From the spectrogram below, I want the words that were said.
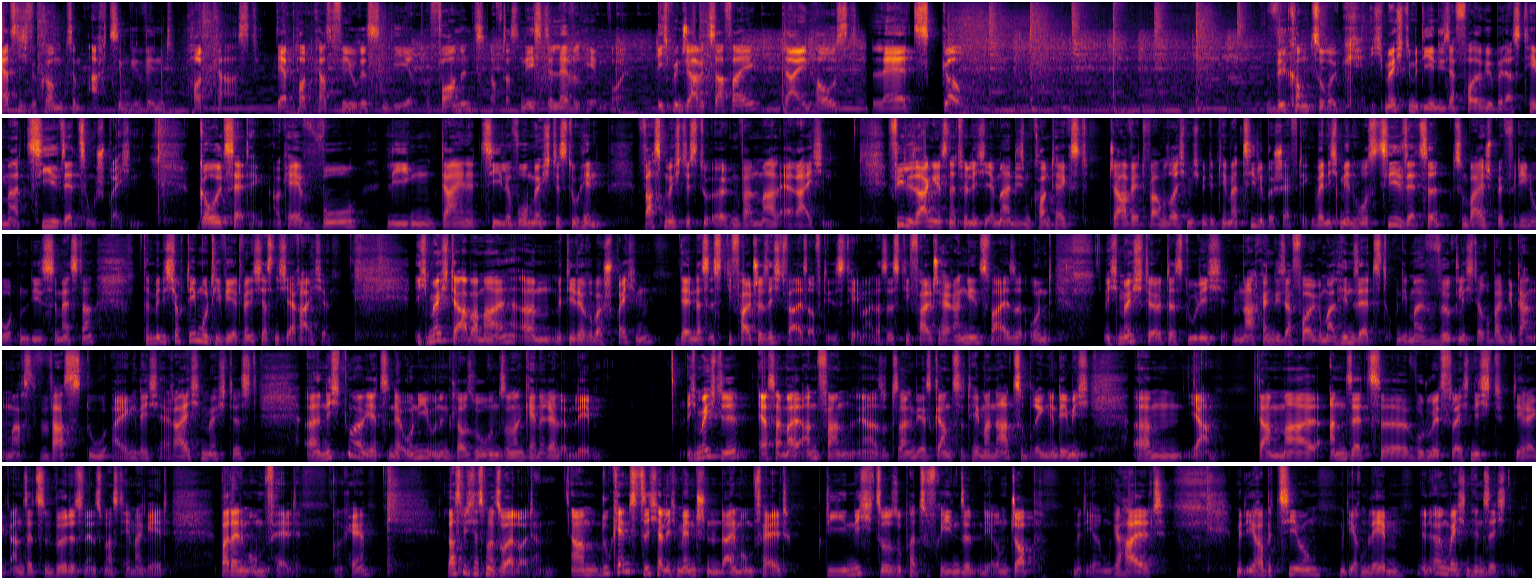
Herzlich willkommen zum 18 Gewinnt Podcast. Der Podcast für Juristen, die ihre Performance auf das nächste Level heben wollen. Ich bin Javid Safai, dein Host. Let's go! Willkommen zurück. Ich möchte mit dir in dieser Folge über das Thema Zielsetzung sprechen. Goal Setting, okay? Wo liegen deine Ziele? Wo möchtest du hin? Was möchtest du irgendwann mal erreichen? Viele sagen jetzt natürlich immer in diesem Kontext, Javid, warum soll ich mich mit dem Thema Ziele beschäftigen? Wenn ich mir ein hohes Ziel setze, zum Beispiel für die Noten dieses Semester, dann bin ich doch demotiviert, wenn ich das nicht erreiche. Ich möchte aber mal ähm, mit dir darüber sprechen, denn das ist die falsche Sichtweise auf dieses Thema. Das ist die falsche Herangehensweise und ich möchte, dass du dich im Nachgang dieser Folge mal hinsetzt und dir mal wirklich darüber Gedanken machst, was du eigentlich erreichen möchtest. Äh, nicht nur jetzt in der Uni und in Klausuren, sondern generell im Leben. Ich möchte erst einmal anfangen, ja, sozusagen dir das ganze Thema nahe zu bringen, indem ich ähm, ja, da mal ansetze, wo du jetzt vielleicht nicht direkt ansetzen würdest, wenn es um das Thema geht, bei deinem Umfeld. Okay? Lass mich das mal so erläutern. Ähm, du kennst sicherlich Menschen in deinem Umfeld, die nicht so super zufrieden sind mit ihrem Job, mit ihrem Gehalt, mit ihrer Beziehung, mit ihrem Leben, in irgendwelchen Hinsichten.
